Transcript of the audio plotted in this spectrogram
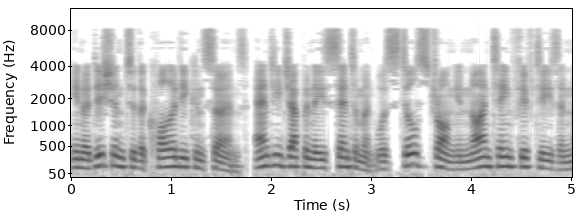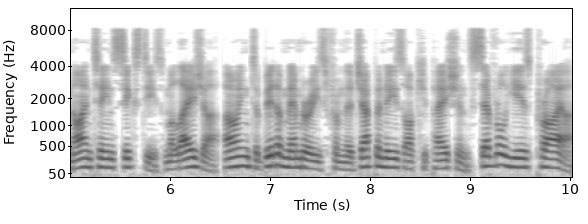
In addition to the quality concerns, anti-Japanese sentiment was still strong in 1950s and 1960s Malaysia, owing to bitter memories from the Japanese occupation several years prior.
